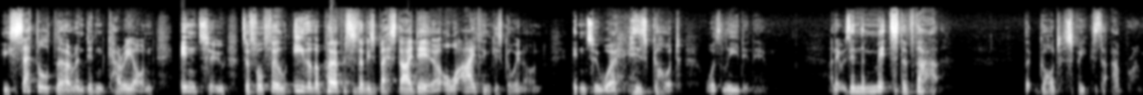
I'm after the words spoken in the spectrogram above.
He settled there and didn't carry on into to fulfill either the purposes of his best idea or what I think is going on into where his God was leading him. And it was in the midst of that that God speaks to Abram.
